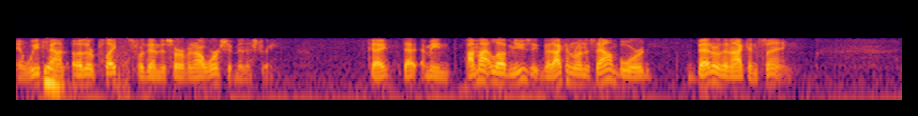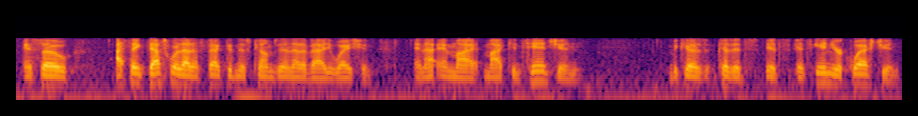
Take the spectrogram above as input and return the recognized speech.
and we Yeah. found other places for them to serve in our worship ministry. Okay? That I mean, I might love music, but I can run the soundboard better than I can sing. And so I think that's where that effectiveness comes in that evaluation. And I, and my my contention because because it's it's it's in your question.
